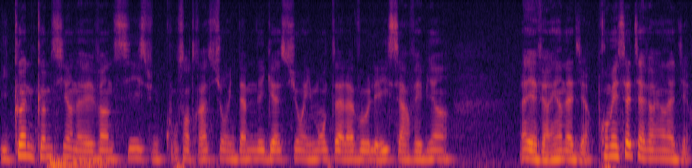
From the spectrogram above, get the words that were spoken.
Il conne comme s'il en avait 26, une concentration, une abnégation. Il montait à la volée, il servait bien. Là, il n'y avait rien à dire. Premier set, il n'y avait rien à dire.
